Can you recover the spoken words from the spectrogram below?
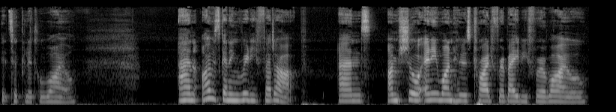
It took a little while. And I was getting really fed up. And I'm sure anyone who has tried for a baby for a while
